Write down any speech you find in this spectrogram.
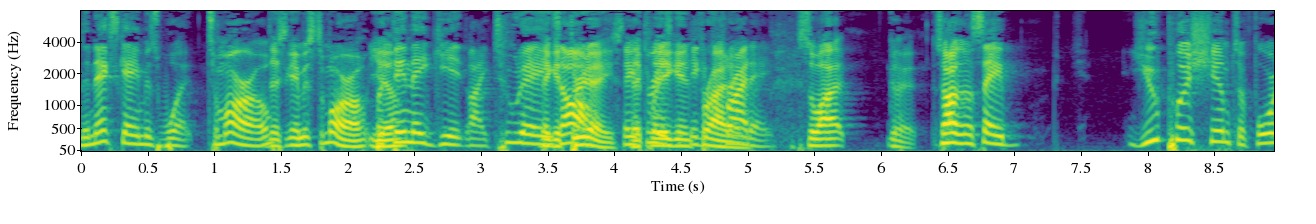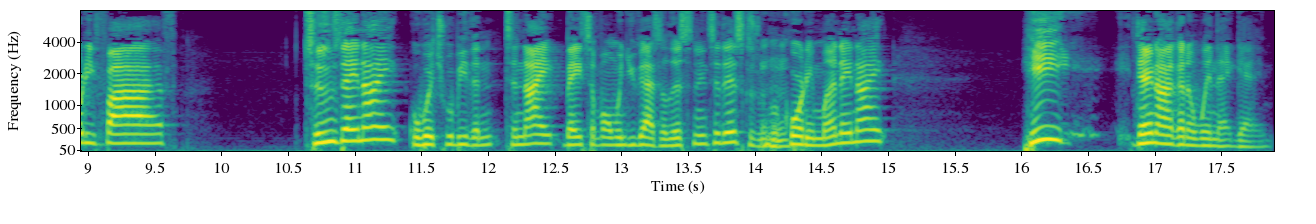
the next game is what? Tomorrow. This game is tomorrow. but yeah. then they get like two days they get off. three days. They, get play again they get Friday. So I go ahead. So I was going to say, you push him to 45 Tuesday night, which will be the tonight based upon when you guys are listening to this because we're Mm-hmm. recording Monday night. He, they're not going to win that game.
